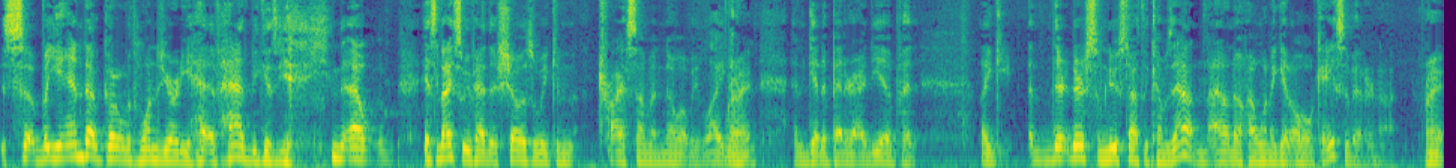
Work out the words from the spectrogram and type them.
So, but you end up going with ones you already have had because you, you know it's nice that we've had this show so we can try some and know what we like Right. and, and get a better idea. But like, there, there's some new stuff that comes out, and I don't know if I want to get a whole case of it or not. Right.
